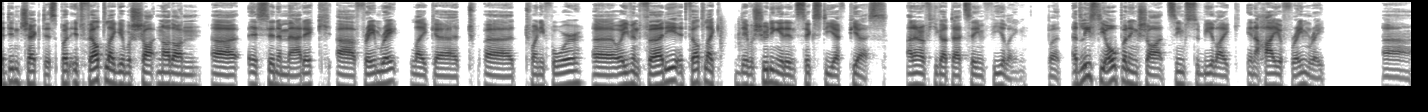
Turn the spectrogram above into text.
I didn't check this but it felt like it was shot not on uh, a cinematic uh, frame rate like uh, tw- uh 24 uh, or even 30 it felt like they were shooting it in 60 fps i don't know if you got that same feeling but at least the opening shot seems to be like in a higher frame rate. Uh,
